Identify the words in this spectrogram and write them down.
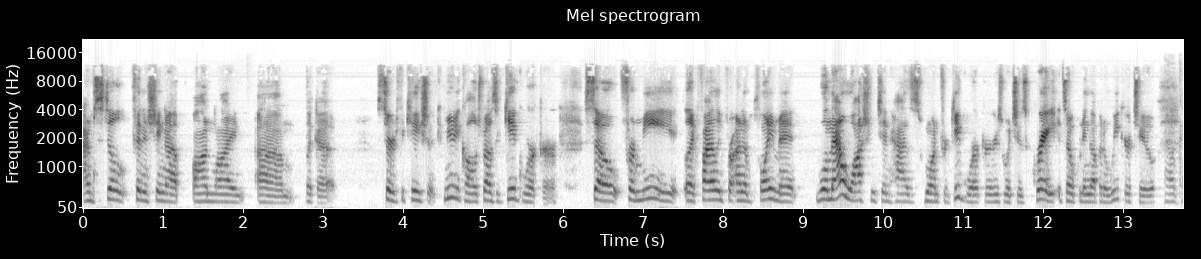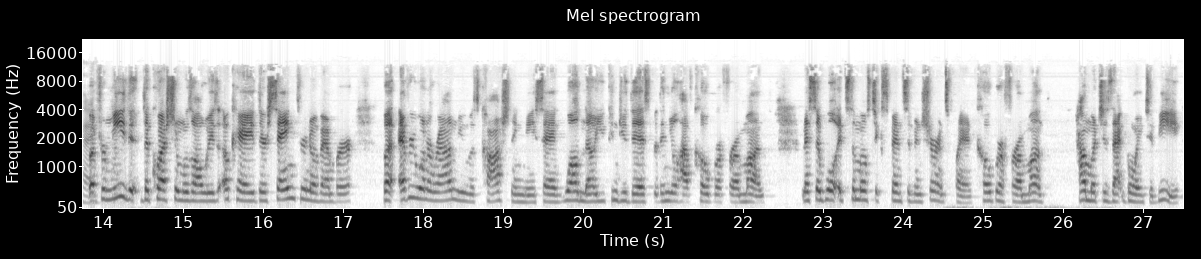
I'm still finishing up online, um, like a certification at community college, but I was a gig worker. So for me, like filing for unemployment, well now washington has one for gig workers which is great. It's opening up in a week or two. Okay. but for me the, the question was always okay they're saying through november but everyone around me was cautioning me saying well no you can do this but then you'll have cobra for a month. And i said well it's the most expensive insurance plan. Cobra for a month how much is that going to be?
